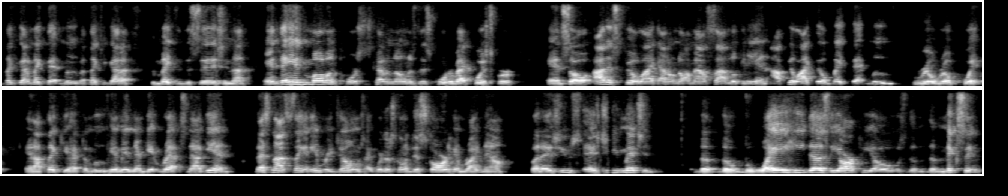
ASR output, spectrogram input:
I think you got to make that move. I think you got to, make the decision. and Dan Mullen, of course, is kind of known as this quarterback whisperer. And so I just feel like, I don't know, I'm outside looking in. I feel like they'll make that move real, real quick. And I think you have to move him in there and get reps. Now, again, that's not saying Emory Jones, hey, we're just going to discard him right now. But as you as you mentioned, the the the way he does the RPOs, the the mixing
